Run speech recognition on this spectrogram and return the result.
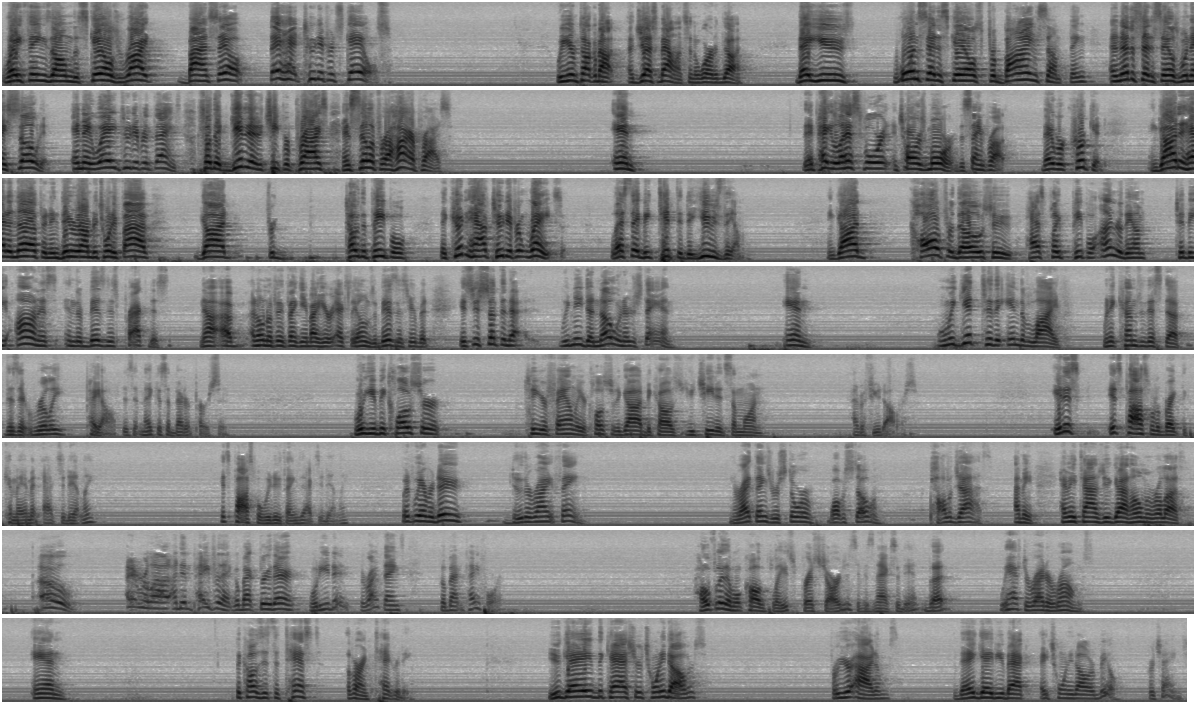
weigh things on the scales right, by sell, they had two different scales. We hear them talk about a just balance in the Word of God. They used one set of scales for buying something and another set of scales when they sold it. And they weighed two different things. So they'd get it at a cheaper price and sell it for a higher price. And they pay less for it and charge more, the same product. They were crooked. And God had had enough, and in Deuteronomy 25, God for, told the people they couldn't have two different weights, lest they be tempted to use them. And God called for those who has people under them to be honest in their business practice. Now, I, I don't know if you think anybody here actually owns a business here, but it's just something that we need to know and understand. And when we get to the end of life, when it comes to this stuff, does it really pay off? Does it make us a better person? Will you be closer to your family or closer to God because you cheated someone out of a few dollars? It is it's possible to break the commandment accidentally. It's possible we do things accidentally. But if we ever do, do the right thing. And the right thing is restore what was stolen. Apologize. I mean, how many times you got home and realized, oh, I didn't realize I didn't pay for that. Go back through there. What do you do? The right things, go back and pay for it. Hopefully they won't call the police, press charges if it's an accident, but we have to right our wrongs. And because it's a test of our integrity. You gave the cashier $20 for your items. They gave you back a $20 bill for change.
